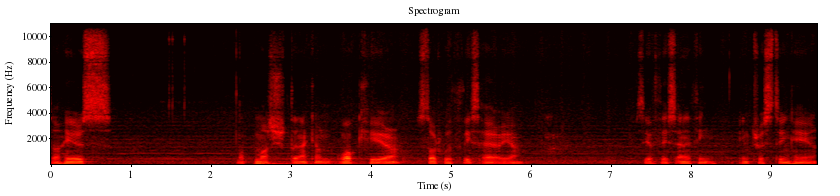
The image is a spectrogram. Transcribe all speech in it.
So here's not much. Then I can walk here, start with this area, see if there's anything interesting here.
